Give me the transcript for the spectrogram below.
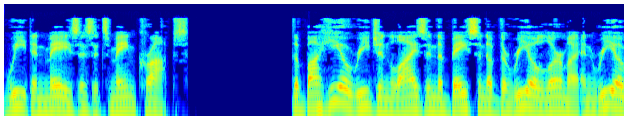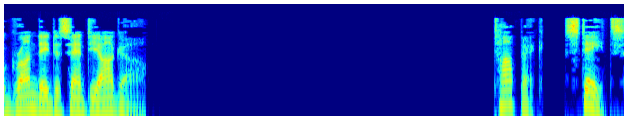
wheat and maize as its main crops. The Bajío region lies in the basin of the Rio Lerma and Rio Grande de Santiago. States.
